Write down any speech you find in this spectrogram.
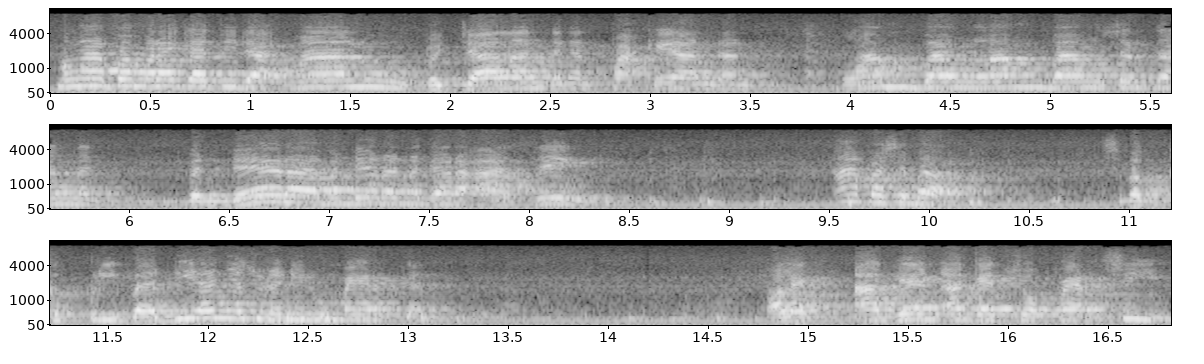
mengapa mereka tidak malu berjalan dengan pakaian dan lambang-lambang serta bendera-bendera negara asing apa sebab Sebab kepribadiannya sudah dilumerkan oleh agen-agen subversi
